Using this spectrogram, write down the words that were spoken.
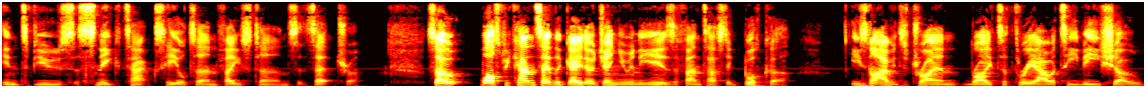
interviews, sneak attacks, heel turn, face turns, etc. So, whilst we can say that Gedo genuinely is a fantastic booker, he's not having to try and write a three hour TV show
